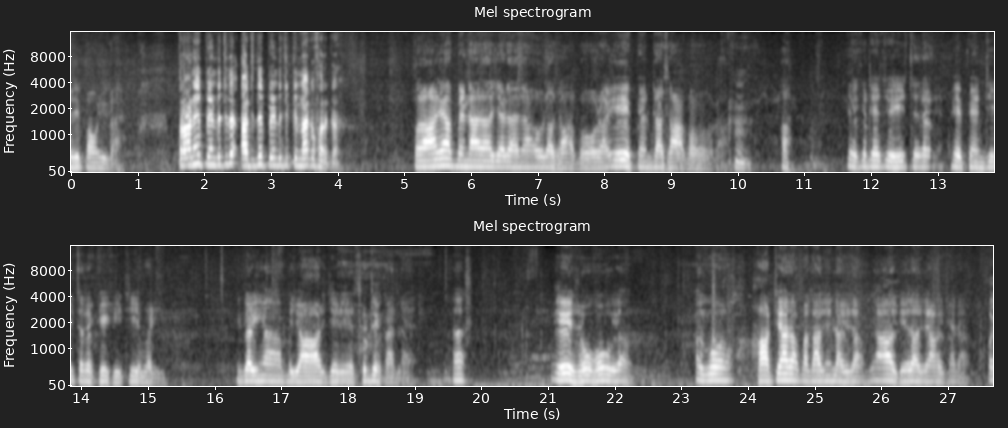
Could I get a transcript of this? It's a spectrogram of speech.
ਅਸੀਂ ਪਹੁੰਚ ਗਏ ਪੁਰਾਣੇ ਪਿੰਡ 'ਚ ਤੇ ਅੱਜ ਦੇ ਪਿੰਡ 'ਚ ਕਿੰਨਾ ਕੁ ਫ਼ਰਕ ਆ? ਪੁਰਾਣਿਆਂ ਪਿੰਡਾਂ ਦਾ ਜਿਹੜਾ ਨਾ ਉਹਦਾ ਹਿਸਾਬ ਹੋ ਰਿਹਾ ਇਹ ਪਿੰਡ ਦਾ ਹਿਸਾਬ ਹੋ ਰਿਹਾ ਹੂੰ। ਹਾਂ ਇੱਕ ਤੇ ਤੁਸੀਂ ਤਰ ਇਹ ਪਿੰਡ ਦੀ ਤਰੱਕੀ ਕੀਤੀ ਹੈ ਬੜੀ। ਗਲੀਆਂ ਬਾਜ਼ਾਰ ਜਿਹੜੇ ਸਿੱਧੇ ਕਰ ਲਏ। ਹਾਂ? ਇਹ ਸੋਖ ਹੋ ਗਿਆ। ਅੱਗੋਂ ਹਾਟਿਆਂ ਦਾ ਪਤਾ ਨਹੀਂ ਲੱਗਦਾ। ਆਹ ਕਿਹੜਾ ਤੇ ਆਹ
